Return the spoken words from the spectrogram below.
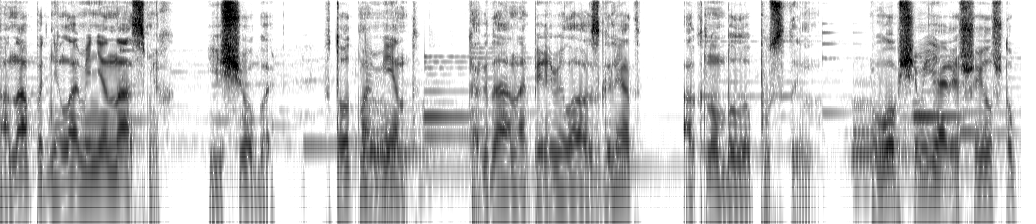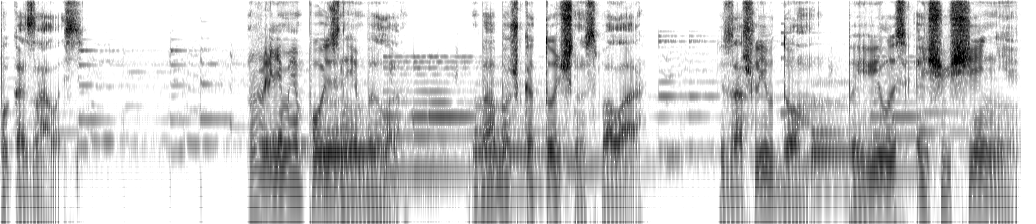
Она подняла меня на смех. Еще бы. В тот момент, когда она перевела взгляд, окно было пустым. В общем, я решил, что показалось. Время позднее было. Бабушка точно спала. Зашли в дом. Появилось ощущение,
